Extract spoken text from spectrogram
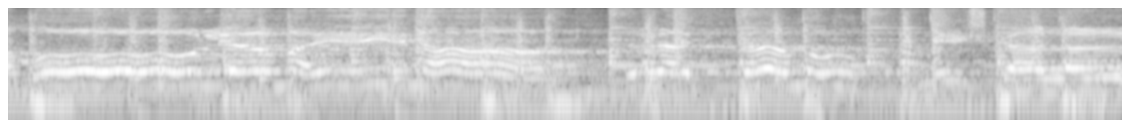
అమూల్యమైన రక్తము నిష్కలం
